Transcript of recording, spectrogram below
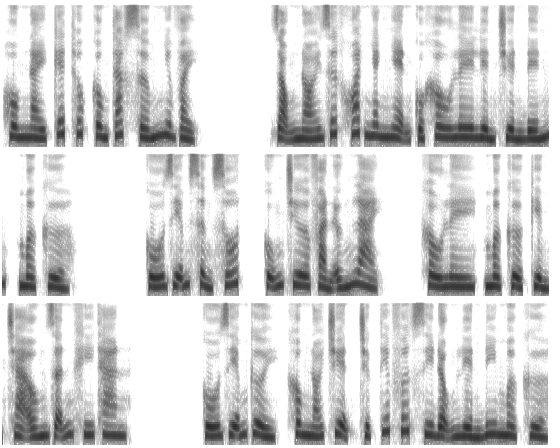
hôm nay kết thúc công tác sớm như vậy. Giọng nói dứt khoát nhanh nhẹn của khâu lê liền truyền đến, mở cửa. Cố Diễm sừng sốt, cũng chưa phản ứng lại. Khâu Lê, mở cửa kiểm tra ống dẫn khí than. Cố Diễm cười, không nói chuyện, trực tiếp vứt di động liền đi mở cửa.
